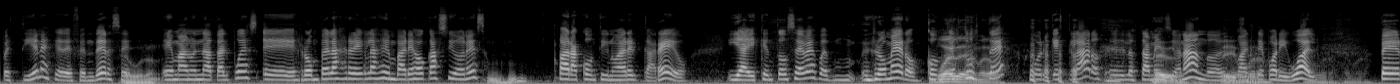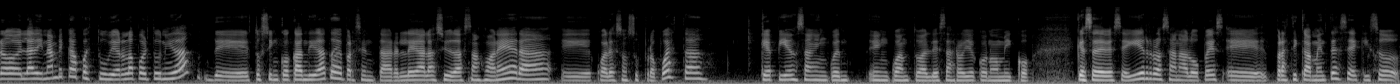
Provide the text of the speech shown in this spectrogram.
pues tiene que defenderse. Emanuel Natal pues eh, rompe las reglas en varias ocasiones para continuar el careo. Y ahí es que entonces ves, pues Romero, nuevo. usted, porque claro, eh, lo está mencionando, sí, parte seguro. por igual. Seguro, seguro. Pero en la dinámica, pues tuvieron la oportunidad de estos cinco candidatos de presentarle a la ciudad sanjuanera eh, cuáles son sus propuestas, qué piensan en, cuen- en cuanto al desarrollo económico que se debe seguir. Rosana López eh, prácticamente se quiso,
